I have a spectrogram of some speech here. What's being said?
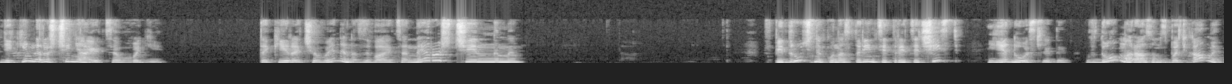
які не розчиняються в воді. Такі речовини називаються нерозчинними. В підручнику на сторінці 36 є досліди. Вдома разом з батьками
